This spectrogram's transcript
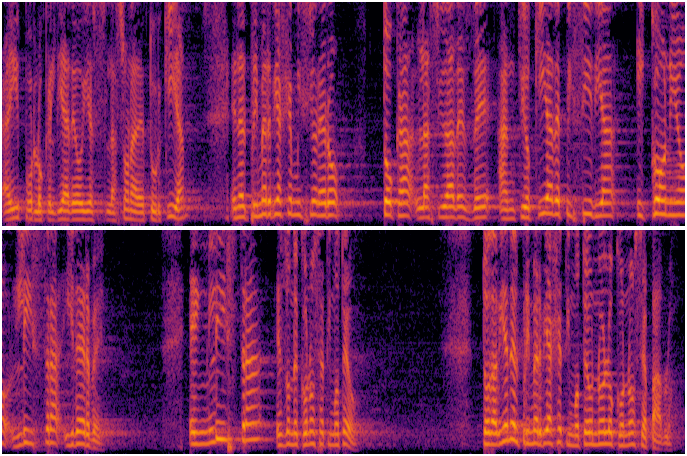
ahí por lo que el día de hoy es la zona de Turquía, en el primer viaje misionero toca las ciudades de Antioquía de Pisidia, Iconio, Listra y Derbe. En Listra es donde conoce a Timoteo. Todavía en el primer viaje Timoteo no lo conoce a Pablo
